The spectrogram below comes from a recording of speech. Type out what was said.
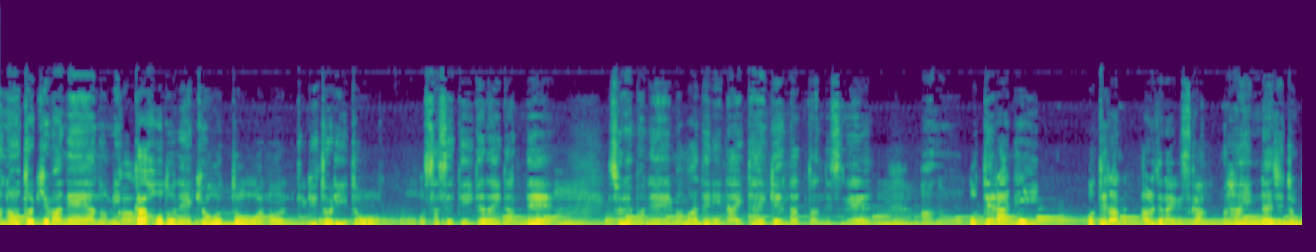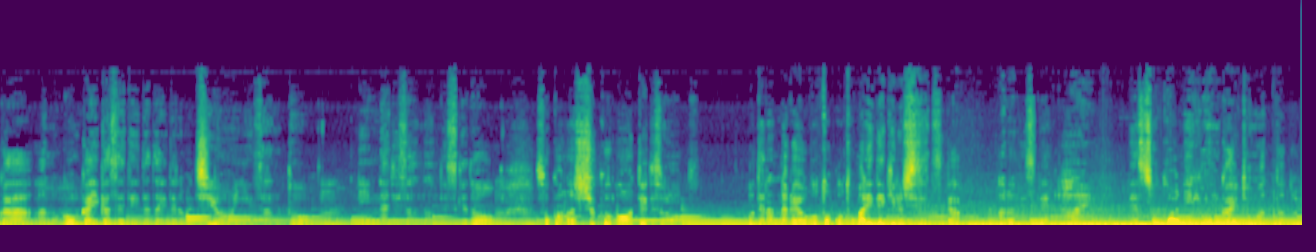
あの時はねあのなんか。3日ほどね京都のリトリートをさせていただいたんでうそれもね今までにない体験だったんですね。ん。あのお寺にお寺あるじゃないですか、あのはい仁和寺とかあのうんうん。今回行かせていただいたのは千代院さんとうん。仁和寺さんなんですけど、うんうん。そこの宿坊って言ってそのお寺の中におとお泊まりできる施設があるんですね。はい。でそこに今回泊まったという。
